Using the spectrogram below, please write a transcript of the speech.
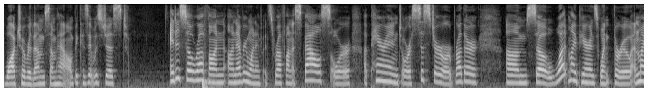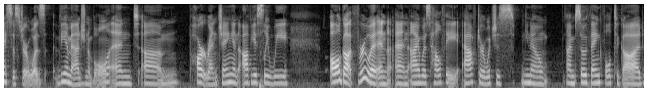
watch over them somehow because it was just it is so rough on on everyone. If it's rough on a spouse or a parent or a sister or a brother. Um, so what my parents went through and my sister was the imaginable and um, heart-wrenching and obviously we all got through it and and I was healthy after which is you know I'm so thankful to God.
